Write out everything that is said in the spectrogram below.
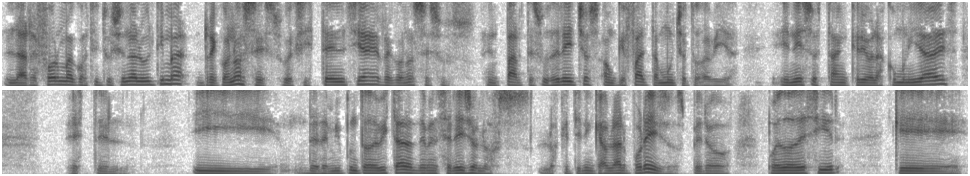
la reforma constitucional última reconoce su existencia y reconoce sus, en parte sus derechos, aunque falta mucho todavía. En eso están, creo, las comunidades, este, y desde mi punto de vista deben ser ellos los, los que tienen que hablar por ellos, pero puedo decir que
